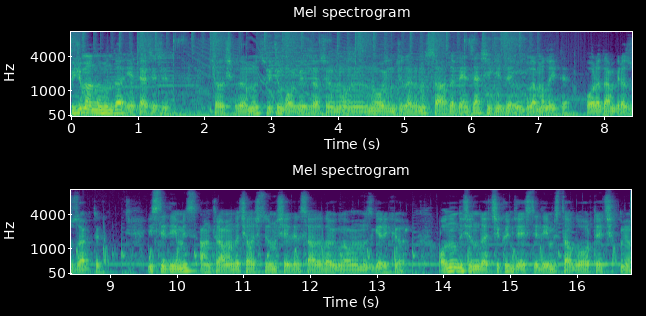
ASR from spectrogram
Hücum anlamında yetersiziz. Çalışmalarımız hücum organizasyonunu oyuncularımız sahada benzer şekilde uygulamalıydı. Oradan biraz uzaktık. İstediğimiz antrenmanda çalıştığımız şeyleri sahada da uygulamamız gerekiyor. Onun dışında çıkınca istediğimiz tablo ortaya çıkmıyor.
